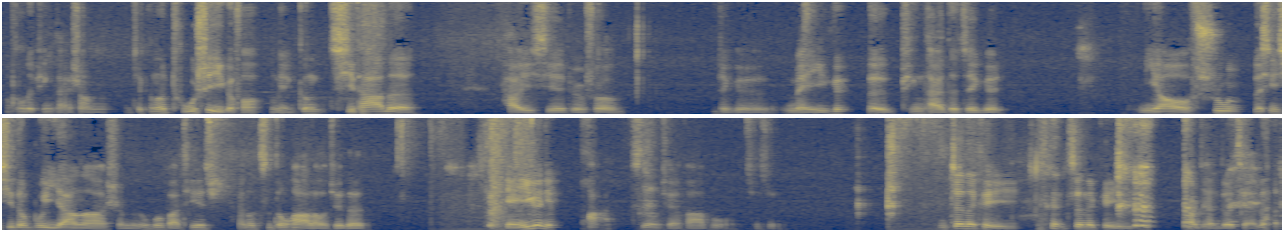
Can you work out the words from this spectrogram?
不同的平台上面？这可能图是一个方面，更其他的还有一些，比如说这个每一个平台的这个你要输入的信息都不一样啊什么。如果把这些全都自动化了，我觉得点一个你哗自动全发布，就是你真的可以 真的可以 赚很多钱的。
